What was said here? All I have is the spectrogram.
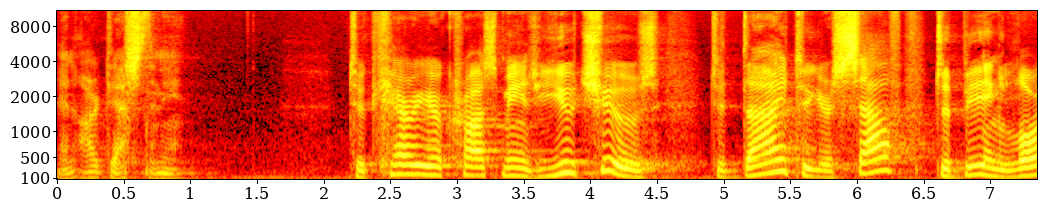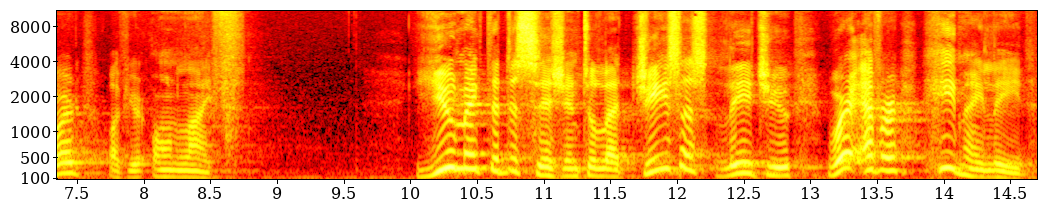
and our destiny. To carry your cross means you choose to die to yourself, to being Lord of your own life. You make the decision to let Jesus lead you wherever he may lead.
